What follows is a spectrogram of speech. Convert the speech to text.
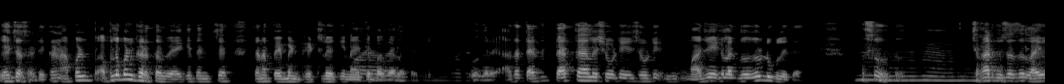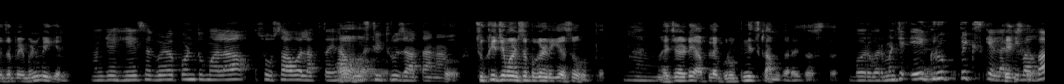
याच्यासाठी कारण आपण आपलं पण कर्तव्य आहे की त्यांच्या त्यांना पेमेंट भेटलं की नाही ते. बघायला पाहिजे. वगैरे आता त्यात त्यात काय आलं शेवटी शेवटी माझे एक लाख जवळजवळ डुबले त्यात असं होतं. चार दिवसाचं लाईव्हचं पेमेंट मी केलं म्हणजे हे सगळं पण तुम्हाला सोसावं लागतं ह्या हो, हो, गोष्टी. थ्रू जाताना हो. चुकीची माणसं पकडली की असं होतं. ह्याच्यासाठी आपल्या ग्रुपनीच काम करायचं असतं बरोबर म्हणजे एक ग्रुप फिक्स केला की. बाबा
